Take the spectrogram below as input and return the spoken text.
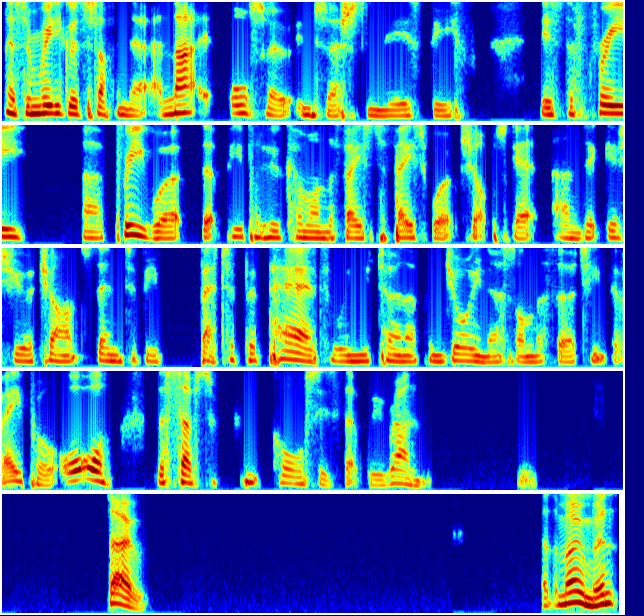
there's some really good stuff in there, and that also interestingly is the is the free uh, pre-work that people who come on the face-to-face workshops get, and it gives you a chance then to be better prepared for when you turn up and join us on the 13th of April or the subsequent courses that we run. So at the moment,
